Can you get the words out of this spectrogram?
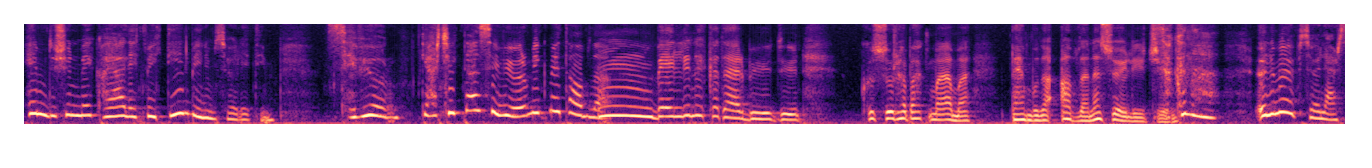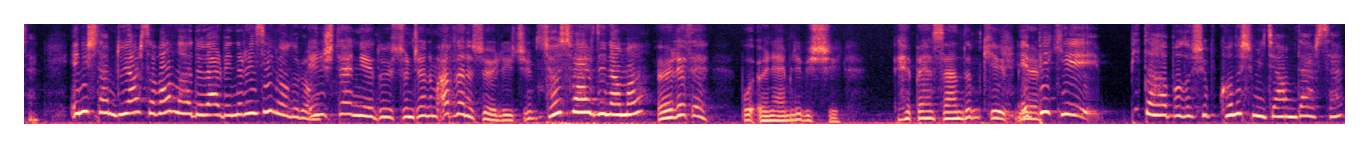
Hem düşünmek, hayal etmek değil benim söylediğim. Seviyorum. Gerçekten seviyorum Hikmet abla. Hmm, belli ne kadar büyüdüğün Kusura bakma ama Ben bunu ablana söyleyeceğim Sakın ha. Ölümü öp söylersen. Eniştem duyarsa vallahi döver beni rezil olurum. Enişten niye duysun canım ablana söyleyeceğim Söz verdin ama. Öyle de bu önemli bir şey E, Ben sandım ki E, yer- peki bir daha buluşup konuşmayacağım dersem?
